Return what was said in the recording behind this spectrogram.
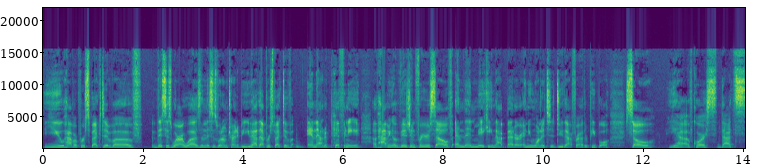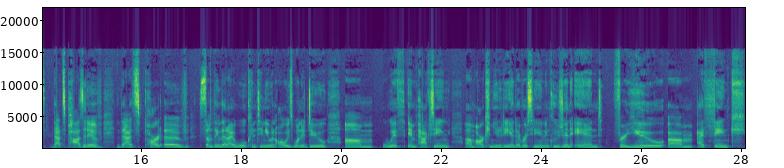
you have a perspective of this is where I was and this is what I'm trying to be. You have that perspective and that epiphany of having a vision for yourself and then making that better and you wanted to do that for other people. So yeah, of course, that's that's positive. That's part of something that I will continue and always want to do um, with impacting um, our community and diversity and inclusion. And for you, um, I think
